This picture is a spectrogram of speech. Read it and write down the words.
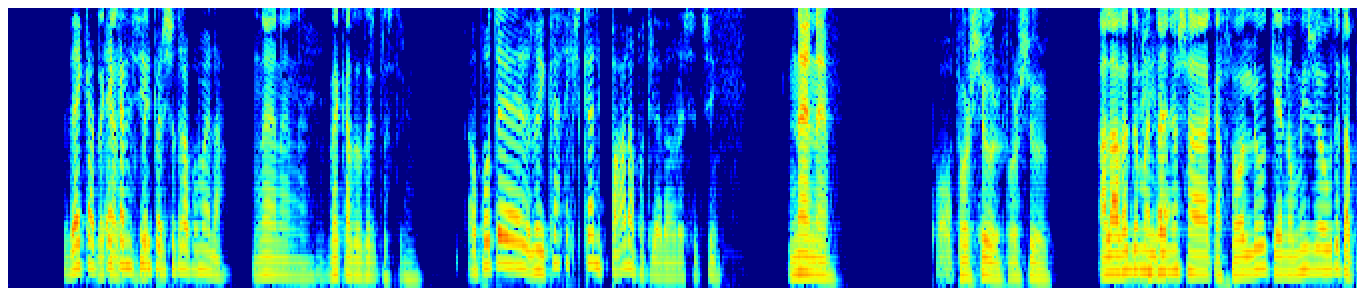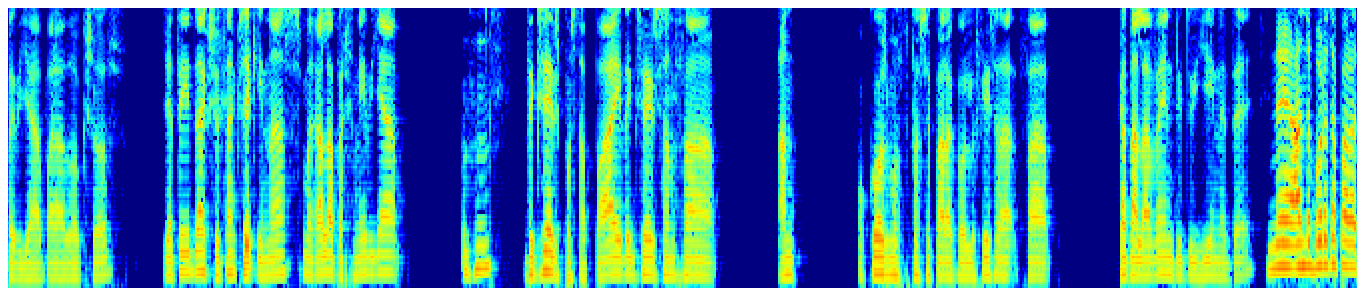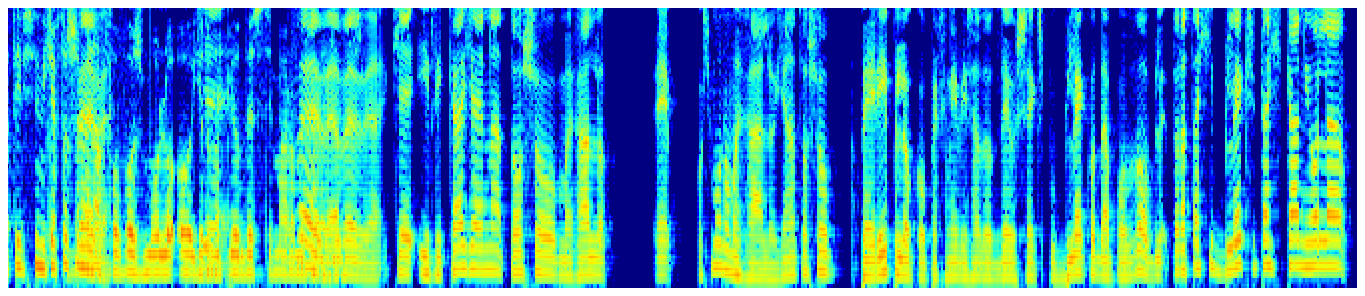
Δέκα- έκανες ήδη δέκα. περισσότερα από μένα. Ναι, ναι, ναι. 13ο stream. Οπότε λογικά θα έχεις κάνει πάνω από 30 ώρες, έτσι. Ναι, ναι. Πω, πω, For sure, for sure. Αλλά δεν το Παιχνιδα- μετάνιωσα καθόλου και νομίζω ούτε τα παιδιά παραδόξως. Γιατί εντάξει, όταν ξεκινάς μεγάλα παιχνίδια, Μμμ. δεν ξέρεις πώς θα πάει, δεν ξέρεις αν θα. αν ο κόσμος που θα σε παρακολουθεί θα, θα καταλαβαίνει τι του γίνεται. Ναι, αν δεν μπορείτε να παρατηρήσει, είναι και αυτό σε μένα Βέβαια. φόβο μου όλο- ο- για τον Και- οποίο δεν στιμάρω Βέβαια, βέβαια. Και ειδικά για ένα τόσο μεγάλο. Ε, όχι μόνο μεγάλο, για ένα τόσο περίπλοκο παιχνίδι σαν το Deus Ex που μπλέκονται από εδώ. μπλε- Τώρα τα έχει μπλέξει, τα έχει κάνει όλα.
